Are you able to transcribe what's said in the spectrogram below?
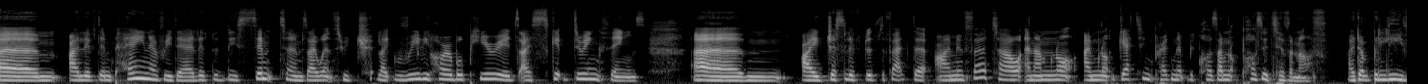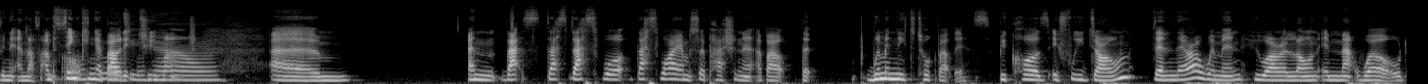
Um i lived in pain every day. I lived with these symptoms. I went through tr- like really horrible periods. I skipped doing things. Um i just lived with the fact that i'm infertile and i'm not i'm not getting pregnant because i'm not positive enough. I don't believe in it enough. I'm thinking about it Oh, too much. um and that's that's that's what that's why i'm so passionate about that women need to talk about this. Because if we don't then there are women who are alone in that world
